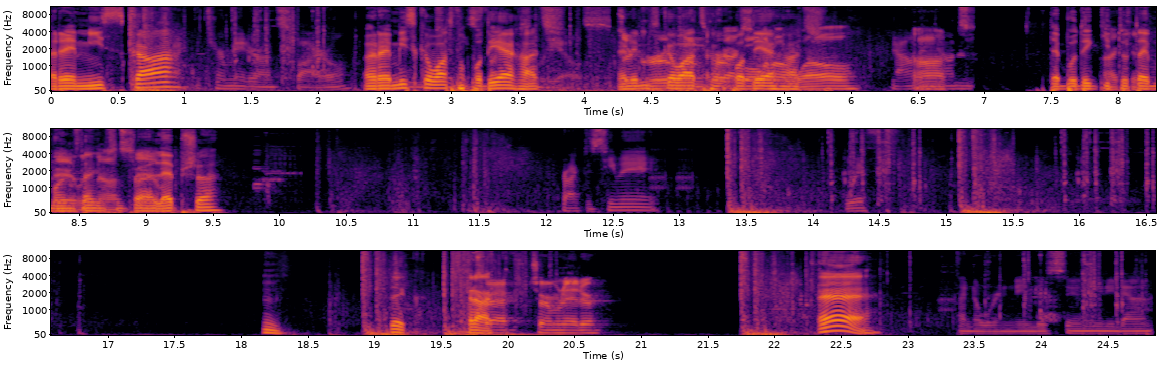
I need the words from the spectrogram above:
remiska. The Terminator on Spiral. Remiskę łatwo podjechać. a Remiskę group on łatwo on podjechać. well. Down and down knocked. Te budynki I tutaj moim zdaniem są trochę lepsze. Practice teammate. With. Tyk. Krak. Crack, Terminator. E! I know we're gonna need this soon. Uni down.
